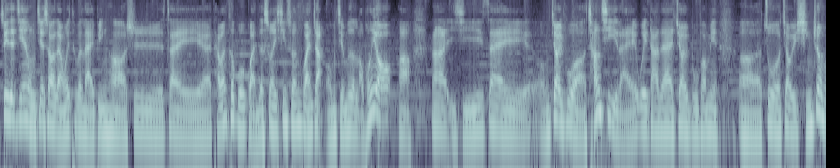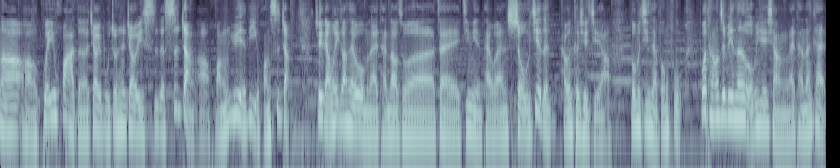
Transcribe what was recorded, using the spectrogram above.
所以在今天我们介绍两位特别来宾哈，是在台湾科博馆的宋维新孙馆长，我们节目的老朋友啊。那以及在我们教育部啊，长期以来为大家在教育部方面。呃，做教育行政啊，啊规划的教育部终身教育司的司长啊，黄月丽黄司长。所以两位刚才为我们来谈到说，在今年台湾首届的台湾科学节啊，多么精彩丰富。不过谈到这边呢，我们也想来谈谈看，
